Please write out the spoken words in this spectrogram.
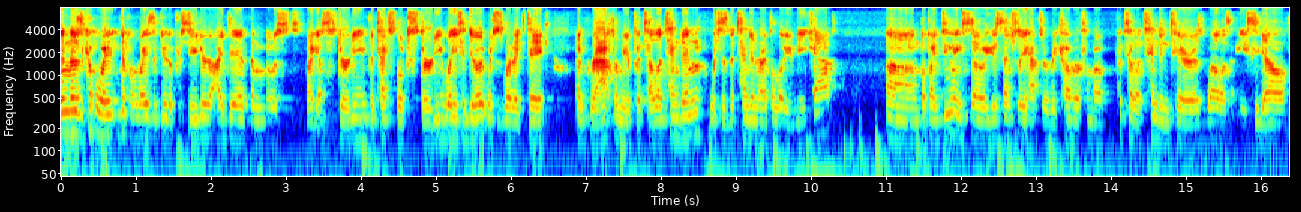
then there's a couple ways, different ways to do the procedure. I did the most, I guess, sturdy, the textbook sturdy way to do it, which is where they take a graft from your patella tendon, which is the tendon right below your kneecap. Um, but by doing so, you essentially have to recover from a patella tendon tear as well as an ACL.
